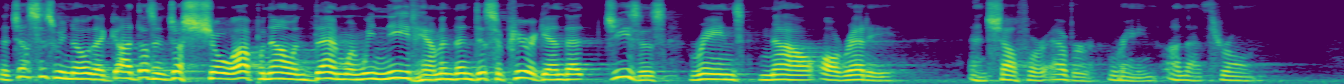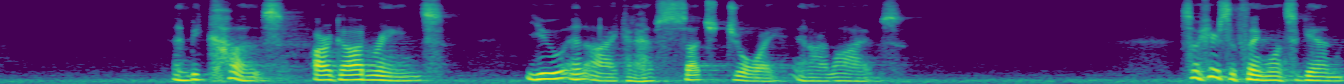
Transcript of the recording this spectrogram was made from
that just as we know that God doesn't just show up now and then when we need him and then disappear again, that Jesus reigns now already and shall forever reign on that throne. And because our God reigns, you and I can have such joy in our lives. So here's the thing once again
